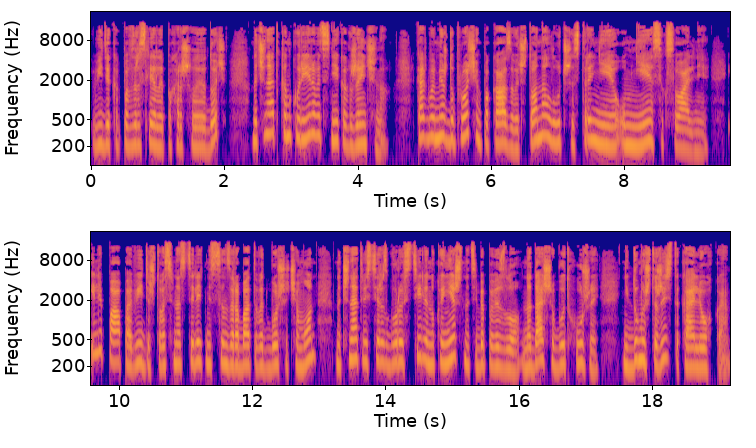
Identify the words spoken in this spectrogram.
видя, как повзрослела и похорошела ее дочь, начинает конкурировать с ней как женщина, как бы, между прочим, показывать, что она лучше, стройнее, умнее, сексуальнее. Или папа, видя, что 18-летний сын зарабатывает больше, чем он, начинает вести разговоры в стиле «ну, конечно, тебе повезло, но дальше будет хуже, не думай, что жизнь такая легкая».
